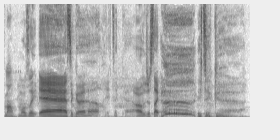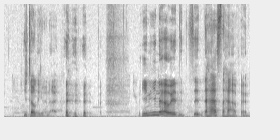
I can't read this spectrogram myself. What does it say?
Come on, Mosley. Yeah, it's a girl. It's a girl. I was just like, it's a girl. She's totally gonna die. you, you know, it, it has to happen.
